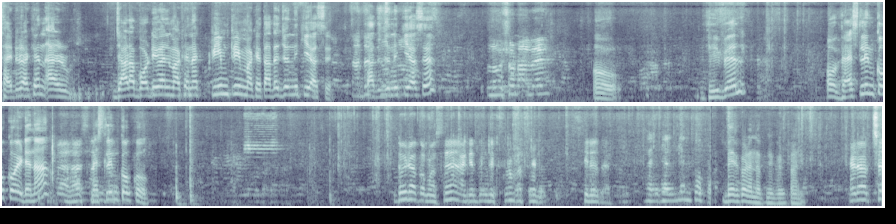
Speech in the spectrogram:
সাইডে রাখেন আর যারা বডি অয়েল মাখে না ক্রিম ট্রিম মাখে তাদের জন্য কি আছে? তাদের জন্য কি আছে? লোশন হবে। ও ভিভেল ও ভ্যাসলিন কোকো এটা না? ভ্যাসলিন কোকো দুই রকম আছে আগে তুমি দেখছিলাম ছিঁড়ে দেয় বের করেন আপনি বের করেন। এটা হচ্ছে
